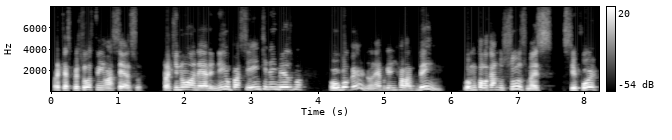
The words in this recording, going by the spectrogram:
para que as pessoas tenham acesso, para que não onere nem o paciente, nem mesmo o governo, né? Porque a gente fala, bem, vamos colocar no SUS, mas se for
